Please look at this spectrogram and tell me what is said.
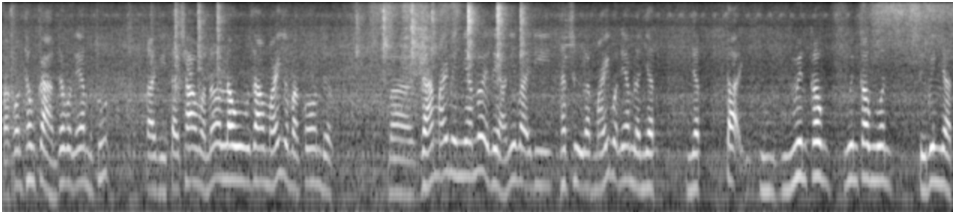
bà con thông cảm cho bọn em một chút. Tại vì tại sao mà nó lâu giao máy cho bà con được? Mà giá máy bên em nó lại rẻ như vậy thì thật sự là máy bọn em là nhật nhật tại nguyên công nguyên công luôn từ bên nhật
